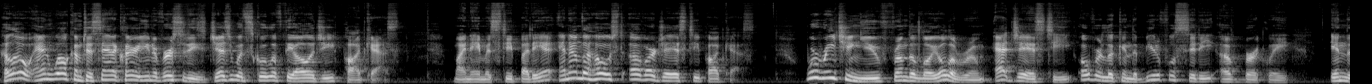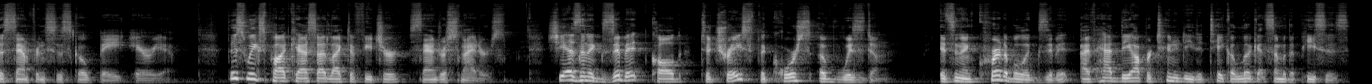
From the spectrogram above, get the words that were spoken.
Hello, and welcome to Santa Clara University's Jesuit School of Theology podcast. My name is Steve Padilla, and I'm the host of our JST podcast. We're reaching you from the Loyola Room at JST, overlooking the beautiful city of Berkeley in the San Francisco Bay Area. This week's podcast, I'd like to feature Sandra Schneiders. She has an exhibit called To Trace the Course of Wisdom. It's an incredible exhibit. I've had the opportunity to take a look at some of the pieces,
